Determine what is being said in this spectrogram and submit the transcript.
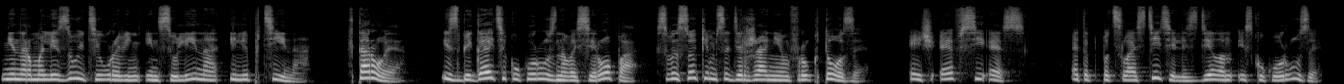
не нормализуете уровень инсулина и лептина. Второе. Избегайте кукурузного сиропа с высоким содержанием фруктозы, HFCS. Этот подсластитель сделан из кукурузы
